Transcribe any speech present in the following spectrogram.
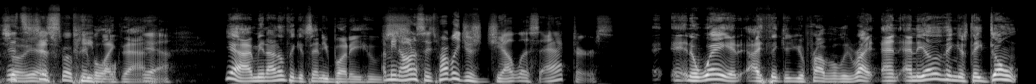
So it's yeah, just it's people, like that. Yeah, Yeah. I mean, I don't think it's anybody who's. I mean, honestly, it's probably just jealous actors. In a way, it, I think you're probably right. And and the other thing is they don't.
